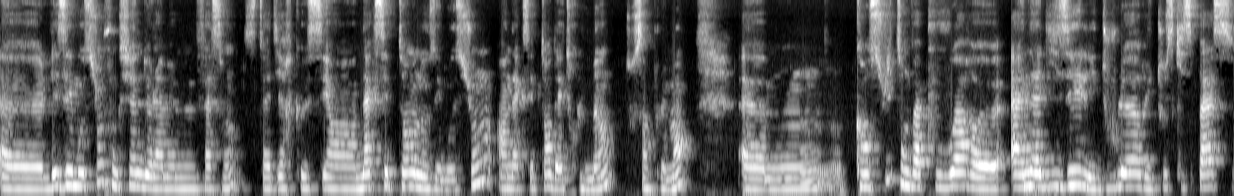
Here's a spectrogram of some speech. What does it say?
Euh, les émotions fonctionnent de la même façon, c'est-à-dire que c'est en acceptant nos émotions, en acceptant d'être humain, tout simplement, euh, qu'ensuite on va pouvoir analyser les douleurs et tout ce qui se passe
